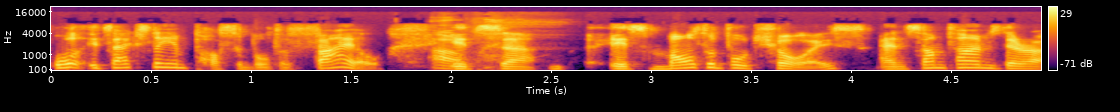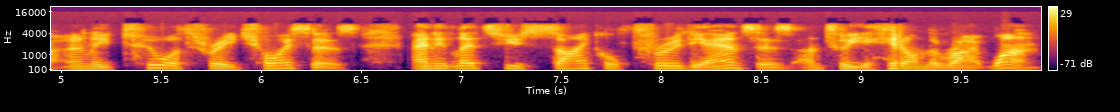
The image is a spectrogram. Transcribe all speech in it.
well, it's actually impossible to fail. Oh. It's uh, it's multiple choice, and sometimes there are only two or three choices, and it lets you cycle through the answers until you hit on the right one.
